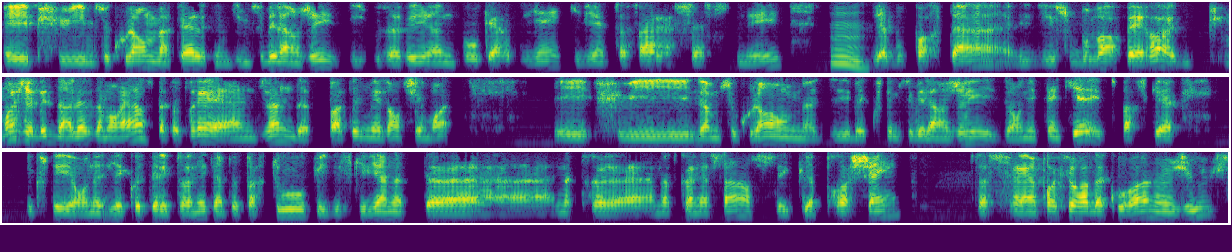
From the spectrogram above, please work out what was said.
Et puis, M. Coulombe m'appelle et me dit, M. Bélanger, vous avez un de vos gardiens qui vient de se faire assassiner. Hmm. Il y a bout portant. Il dit, sous le boulevard Perra. Puis moi, j'habite dans l'est de Montréal. C'est à peu près à une dizaine de pâtés de maison de chez moi. Et puis, là, M. Coulomb m'a dit, ben, écoutez, M. Bélanger, on est inquiet parce que, écoutez, on a de l'écoute électronique un peu partout, puis ce qui vient à notre, euh, notre, notre connaissance, c'est que le prochain, ça serait un procureur de la couronne, un juge,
